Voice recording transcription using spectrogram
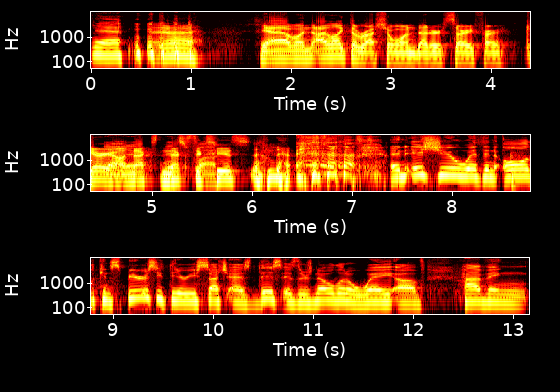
yeah. eh. yeah. One, I like the Russia one better. Sorry, for carry Yeah, on. it- Next, next fucked. excuse. An issue with an old conspiracy theory such as this is there's no little way of having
